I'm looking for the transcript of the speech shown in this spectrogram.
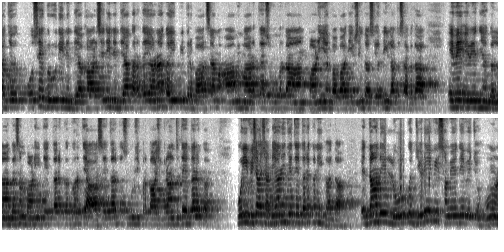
ਅੱਜ ਉਸੇ ਗੁਰੂ ਦੀ ਨਿੰਦਿਆ, ਖਾਲਸੇ ਦੀ ਨਿੰਦਿਆ ਕਰਦੇ ਆ ਨਾ ਕਈ ਵੀ ਦਰਬਾਰ ਸਾਹਿਬ ਆਮ ਇਮਾਰਤ ਹੈ ਸਰੋਵਰ ਦਾ ਆਮ ਪਾਣੀ ਹੈ, ਬਾਬਾ ਦੀਪ ਸਿੰਘ ਦਾ ਸਿਰ ਨਹੀਂ ਲੱਤ ਸਕਦਾ। ਐਵੇਂ ਐਵੇਂ ਦੀਆਂ ਗੱਲਾਂ ਦਸਮ ਬਾਣੀ ਤੇ ਤਰਕ ਗੁਰ ਇਤਿਹਾਸ ਹੈ, ਤਰਕ ਸੂਰਜ ਪ੍ਰਕਾਸ਼ ਗ੍ਰੰਥ ਤੇ ਤਰਕ। ਕੋਈ ਵਿਸ਼ਾ ਛੱਡਿਆ ਨਹੀਂ ਜਿੱਤੇ ਤਰਕ ਨਹੀਂ ਖਾਦਾ ਇਦਾਂ ਦੇ ਲੋਕ ਜਿਹੜੇ ਵੀ ਸਮੇਂ ਦੇ ਵਿੱਚ ਹੋਣ,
